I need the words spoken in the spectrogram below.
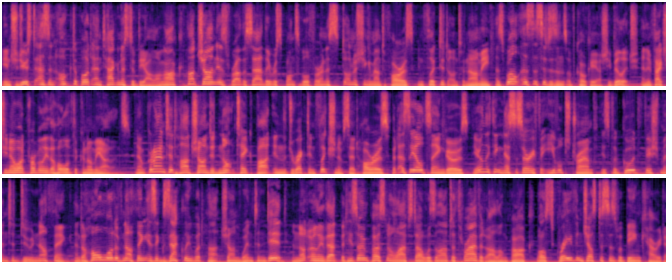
Introduced as an octopod antagonist of the Arlong arc, Hachan is rather sadly responsible for an astonishing amount of horrors inflicted on to Nami, as well as the citizens of Kokoyashi village. And in fact, you know what? Probably the whole of the Konomi Islands. Now granted, Hachan did not take part in the direct infliction of said horrors, but as the old saying goes, the only thing necessary for evil to triumph is for good fishmen to do nothing. And a whole lot of nothing is exactly what Hachan went and did. And not only that, but his own personal lifestyle was allowed to thrive at Arlong Park, whilst grave injustices were being carried out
